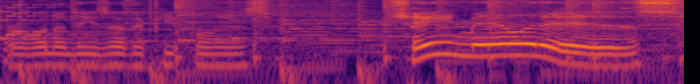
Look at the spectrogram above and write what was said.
Or one of these other people is. Chainmail it is.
